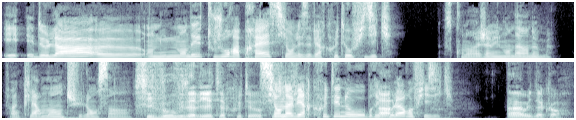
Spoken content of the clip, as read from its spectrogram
Et, et de là, on nous demandait toujours après si on les avait recrutés au physique, ce qu'on n'aurait jamais demandé à un homme. Enfin, clairement, tu lances un. Si vous, vous aviez été recruté au si physique. Si on avait recruté nos bricoleurs ah. au physique. Ah oui, d'accord.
